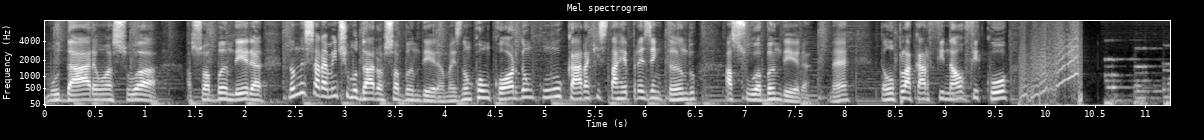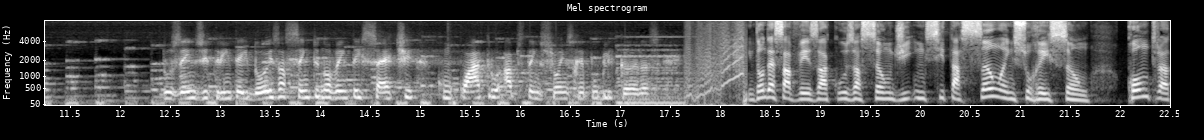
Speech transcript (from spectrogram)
mudaram a sua, a sua bandeira. Não necessariamente mudaram a sua bandeira, mas não concordam com o cara que está representando a sua bandeira, né? Então o placar final ficou 232 a 197, com quatro abstenções republicanas. Então, dessa vez, a acusação de incitação à insurreição contra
